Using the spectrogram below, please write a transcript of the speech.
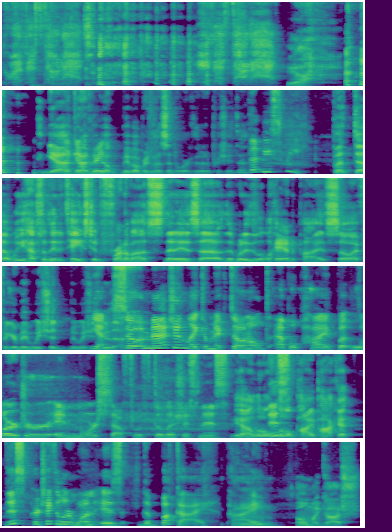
You want this donut. Eat this donut. Yeah. Yeah. Like yeah, maybe, creep. I'll, maybe I'll bring those into work. They would appreciate that. That'd be sweet. But uh, we have something to taste in front of us that is uh, that one of these little hand pies. So I figure maybe we should maybe we should do that. So imagine like a McDonald's apple pie, but larger and more stuffed with deliciousness. yeah, a little This- little pie pocket. This particular one is the Buckeye pie. Mm. Oh my gosh.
